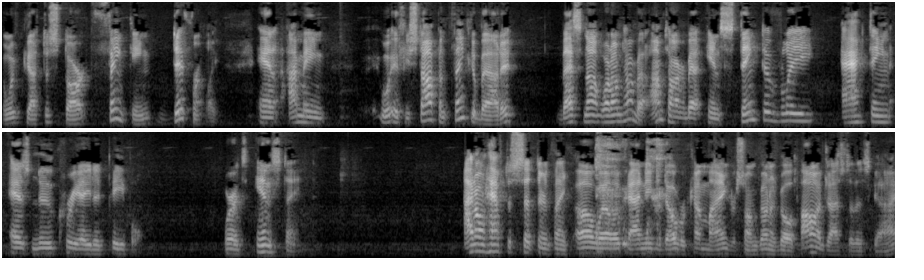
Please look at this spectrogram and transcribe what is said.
And we've got to start thinking differently. And I mean, if you stop and think about it, that's not what I'm talking about. I'm talking about instinctively acting as new created people, where it's instinct. I don't have to sit there and think, oh, well, okay, I needed to overcome my anger, so I'm going to go apologize to this guy.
